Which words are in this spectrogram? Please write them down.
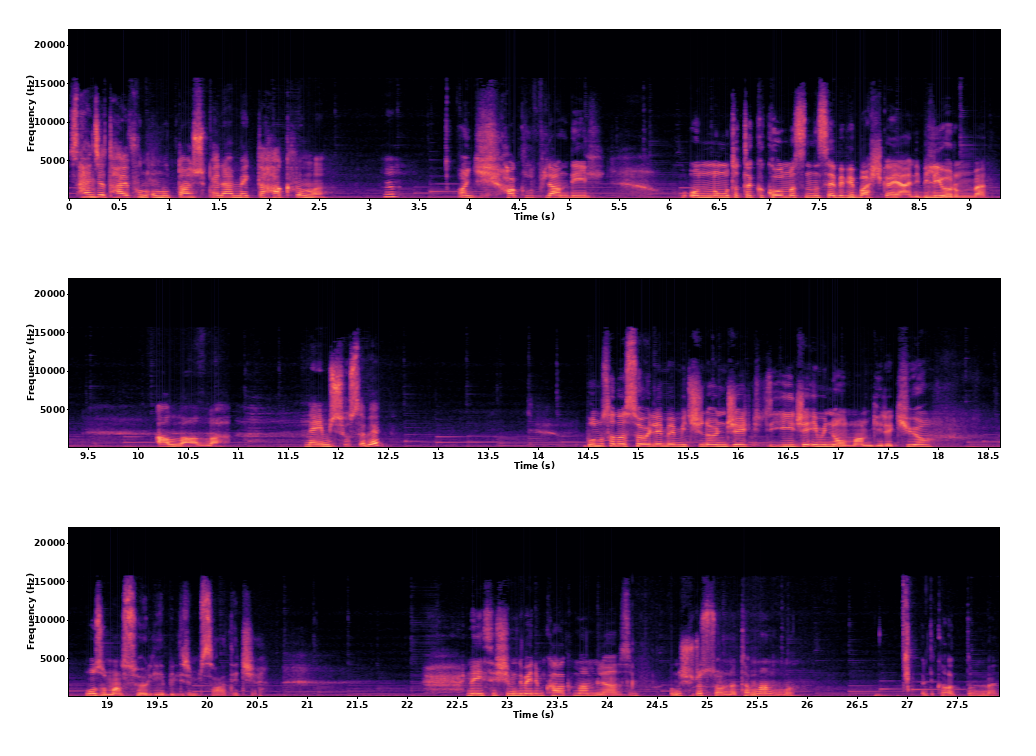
Sence Tayfun Umut'tan şüphelenmekte haklı mı? Ay haklı falan değil. Onun Umut'a takık olmasının sebebi başka yani biliyorum ben. Allah Allah. Neymiş o sebep? Bunu sana söylemem için önce iyice emin olmam gerekiyor. O zaman söyleyebilirim sadece. Neyse şimdi benim kalkmam lazım. Konuşuruz sonra tamam mı? Hadi kalktım ben.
